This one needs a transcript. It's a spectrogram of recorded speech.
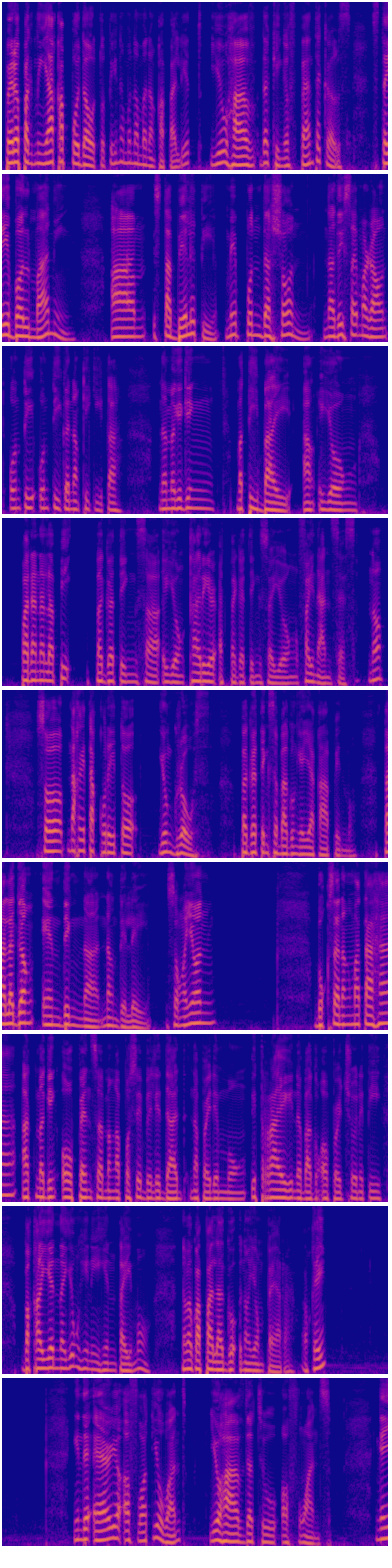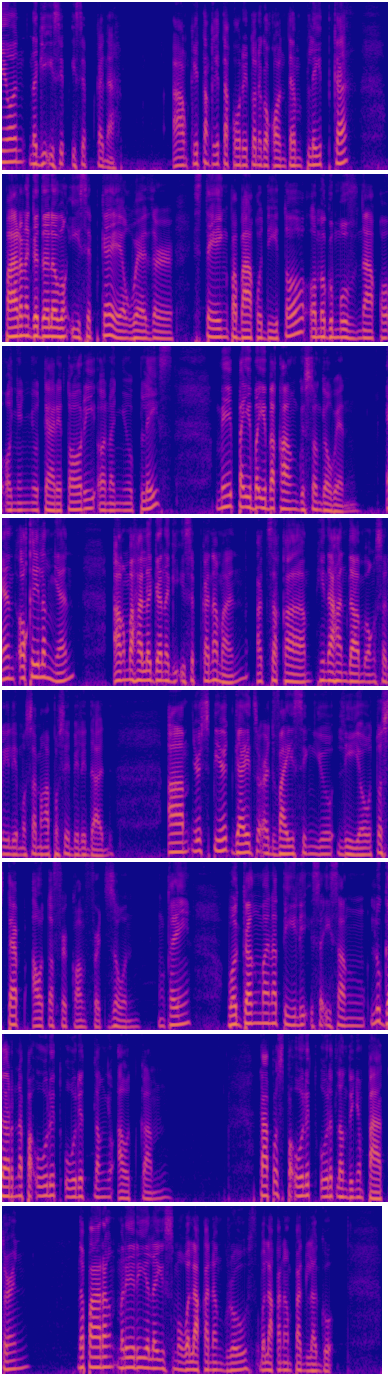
Pero pag niyakap po daw to, tingnan mo naman ang kapalit. You have the King of Pentacles. Stable money um, stability, may pundasyon na this time around, unti-unti ka nang kikita na magiging matibay ang iyong pananalapi pagdating sa iyong career at pagdating sa iyong finances, no? So, nakita ko rito yung growth pagdating sa bagong yayakapin mo. Talagang ending na ng delay. So, ngayon, buksan ang mata ha at maging open sa mga posibilidad na pwede mong itry na bagong opportunity. Baka yan na yung hinihintay mo na magpapalago ng yung pera. Okay? In the area of what you want, you have the two of wands. Ngayon, nag-iisip-isip ka na. Um, kitang-kita ko rito, nag-contemplate ka. Para nagdadalawang isip ka eh, whether staying pa ba ako dito o mag-move na ako on a new territory, on a new place. May paiba-iba kang gustong gawin And okay lang yan. Ang mahalaga nag-iisip ka naman at saka hinahanda mo ang sarili mo sa mga posibilidad. Um, your spirit guides are advising you, Leo, to step out of your comfort zone. Okay? Huwag kang manatili sa isang lugar na paulit-ulit lang yung outcome. Tapos paulit-ulit lang din yung pattern na parang marirealize mo wala ka ng growth, wala ka ng paglago.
